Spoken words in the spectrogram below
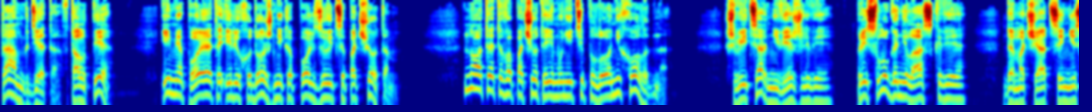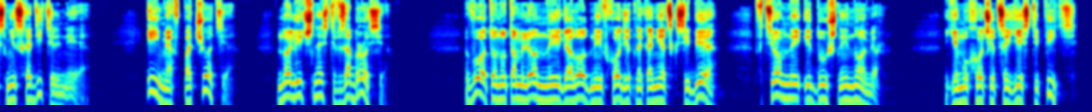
Там где-то, в толпе, имя поэта или художника пользуется почетом. Но от этого почета ему ни тепло, ни холодно. Швейцар невежливее, прислуга не ласковее, домочадцы не снисходительнее. Имя в почете, но личность в забросе. Вот он, утомленный и голодный, входит, наконец, к себе — в темный и душный номер. Ему хочется есть и пить,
